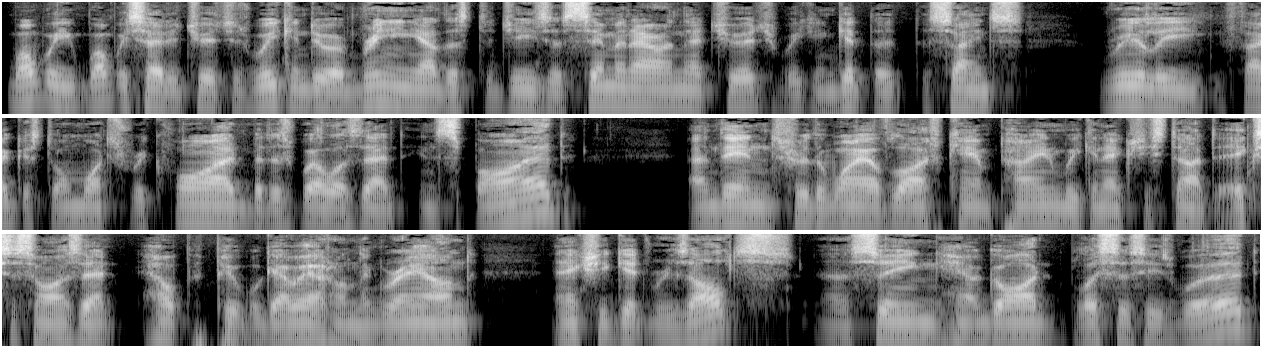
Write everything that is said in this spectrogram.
what we what we say to churches, we can do a bringing others to Jesus seminar in that church. We can get the, the saints really focused on what's required, but as well as that, inspired. And then through the Way of Life campaign, we can actually start to exercise that, help people go out on the ground and actually get results, uh, seeing how God blesses His Word.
